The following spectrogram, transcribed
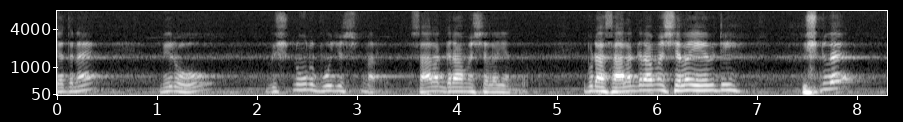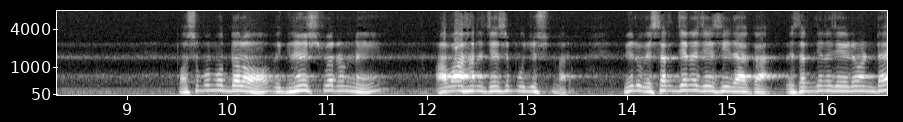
చేతనే మీరు విష్ణువును పూజిస్తున్నారు సాలగ్రామ శిల ఎందు. ఇప్పుడు ఆ సాలగ్రామ శిల ఏమిటి? విష్ణువే. పసుపు ముద్దలో విఘ్నేశ్వరుణ్ణి ఆవాహన చేసి పూజిస్తున్నారు. మీరు విసర్జన చేసేదాకా విసర్జన చేయడం అంటే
